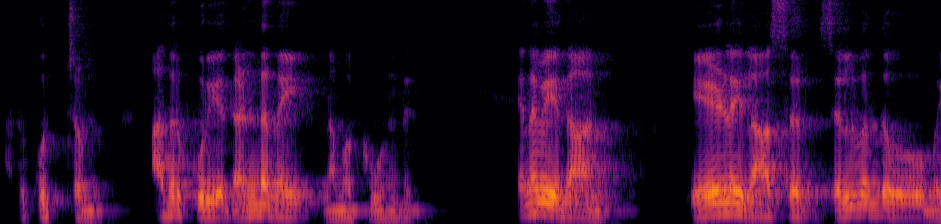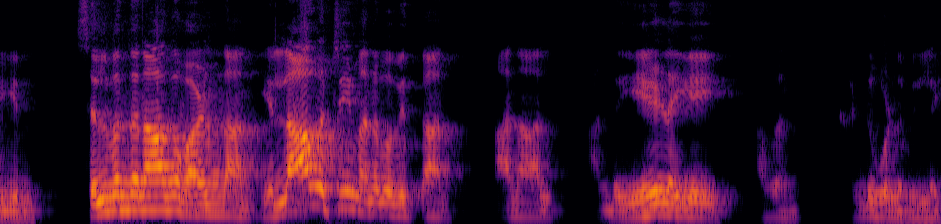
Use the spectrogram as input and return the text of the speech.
அது குற்றம் அதற்குரிய தண்டனை நமக்கு உண்டு. எனவேதான் ஏழை லாசர் செல்வந்த உரோமையில் செல்வந்தனாக வாழ்ந்தான் எல்லாவற்றையும் அனுபவித்தான். ஆனால் அந்த ஏழையை அவன் கண்டுகொள்ளவில்லை.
